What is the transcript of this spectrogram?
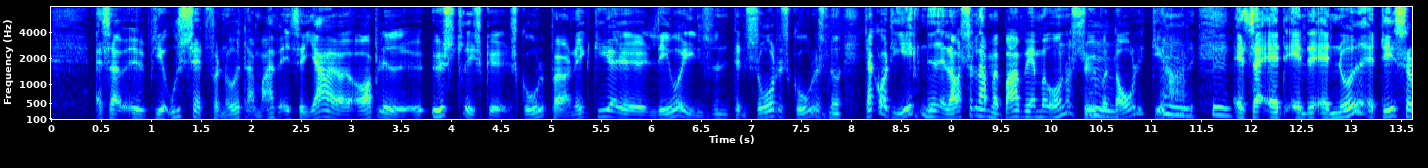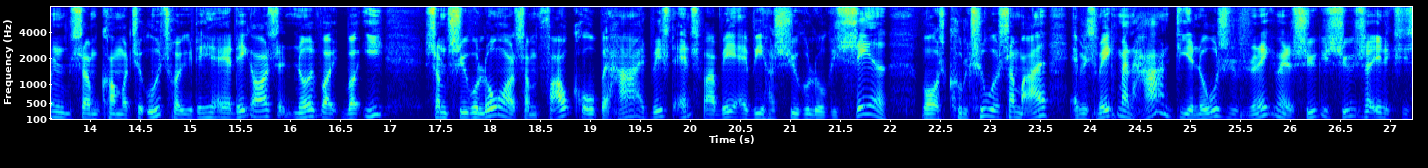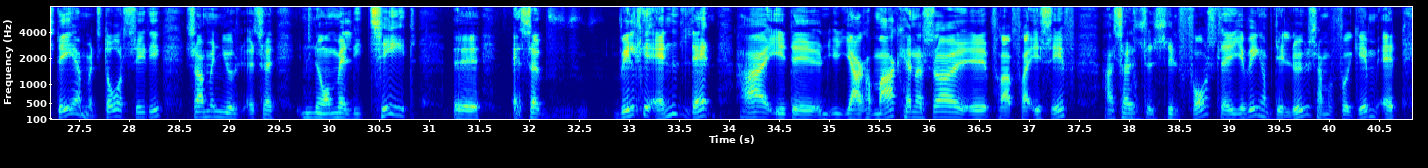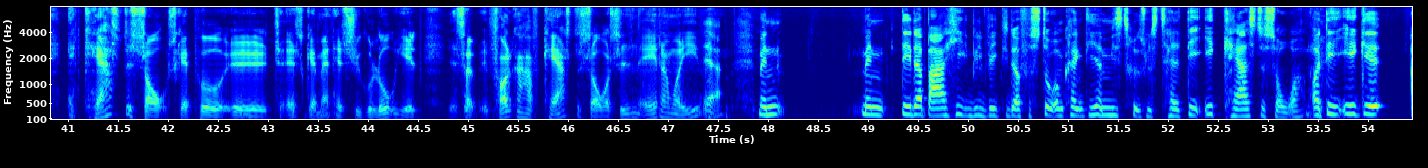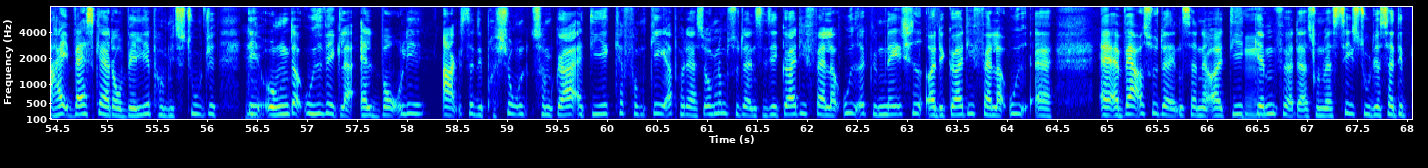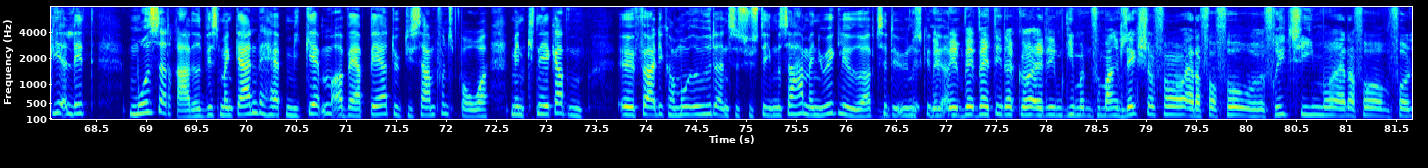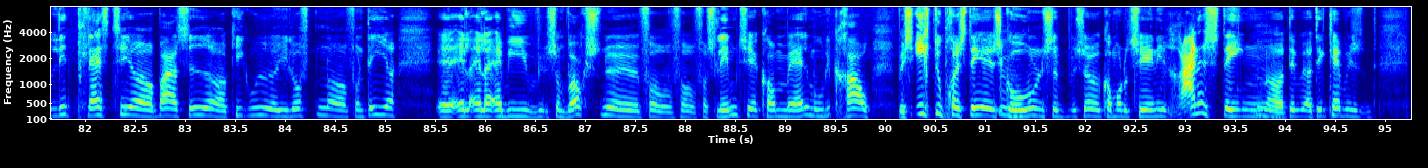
altså, øh, bliver udsat for noget, der er meget... Altså, jeg har oplevet øh, østriske skolebørn, ikke? De øh, lever i sådan, den sorte skole og sådan noget. Der går de ikke ned, eller også så lader man bare være med at undersøge, mm. hvor dårligt de mm. har det. Mm. Altså, at, at, at noget af det, som, som kommer til udtryk i det her, er det ikke også noget, hvor, hvor I som psykologer, som faggruppe, har et vist ansvar ved, at vi har psykologiseret vores kultur så meget, at hvis man ikke man har en diagnose, hvis man ikke man er psykisk syg, så eksisterer man stort set ikke. Så er man jo, altså, normalitet, øh, altså, hvilket andet land har et... Øh, Jakob Mark, han er så øh, fra, fra SF, har så stillet forslag, jeg ved ikke, om det lykkes ham at få igennem, at, at kærestesorg skal, på, øh, skal man have psykologhjælp. Altså, folk har haft kærestesorg siden Adam og Eva. Ja, men men det, der bare er helt vildt vigtigt at forstå omkring de her mistrivselstal, det er ikke kærestesover, og det er ikke ej, hvad skal jeg dog vælge på mit studie? Det er mm. unge, der udvikler alvorlig angst og depression, som gør, at de ikke kan fungere på deres ungdomsuddannelse. Det gør, at de falder ud af gymnasiet, og det gør, at de falder ud af, af erhvervsuddannelserne, og at de ikke mm. gennemfører deres universitetsstudier. Så det bliver lidt modsatrettet, hvis man gerne vil have dem igennem og være bæredygtige samfundsborgere, men knækker dem, øh, før de kommer ud af uddannelsessystemet, så har man jo ikke levet op til det ønske men, der. Men, hvad er det, der gør? Er det, giver man for mange lektier for? Er der for få øh, fritimer? Er der for, for lidt plads til at bare sidde og kigge ud i luften og fundere? Øh, eller, eller er vi som voksne for, for, for slemme til at komme med alle mulige krav? Hvis ikke du præsterer i mm. skolen, mm. så, så kommer du til ind i rendestenen, mm. og, det, og det, kan vi,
